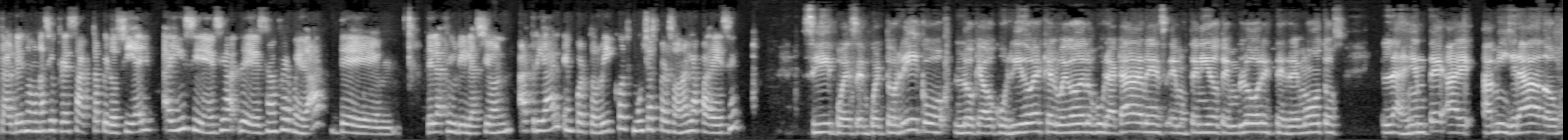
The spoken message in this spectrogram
tal vez no una cifra exacta, pero sí hay, hay incidencia de esta enfermedad, de, la fibrilación atrial en Puerto Rico. Muchas personas la padecen. Sí, pues en Puerto Rico lo que ha ocurrido es que luego de los huracanes hemos tenido temblores, terremotos, la gente ha, migrado,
